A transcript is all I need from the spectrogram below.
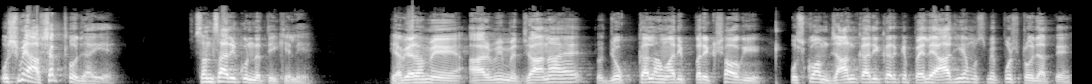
उसमें आसक्त हो जाइए संसारिक उन्नति के लिए। कि अगर हमें आर्मी में जाना है तो जो कल हमारी परीक्षा होगी, उसको हम जानकारी करके पहले आज ही हम उसमें पुष्ट हो जाते हैं।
